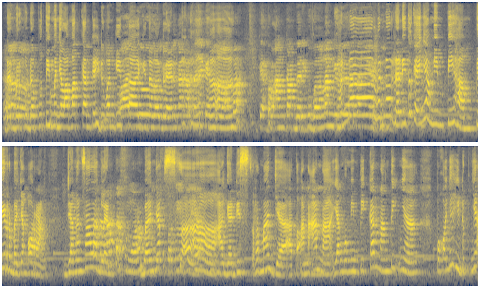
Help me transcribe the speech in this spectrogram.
dan berkuda putih menyelamatkan kehidupan kita Waduh, gitu loh Glenn. kan rasanya kayak apa? Kayak terangkat dari kubangan gitu Benar, rasanya. benar dan itu kayaknya mimpi hampir banyak orang. Jangan salah Glenn, semua orang banyak se- ya. eh, gadis remaja atau anak-anak yang memimpikan nantinya pokoknya hidupnya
